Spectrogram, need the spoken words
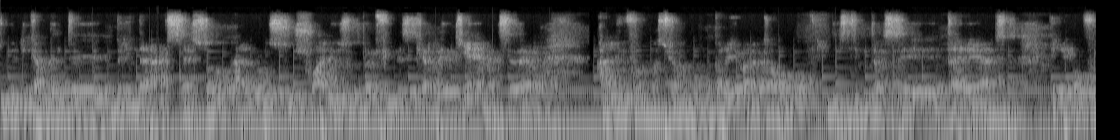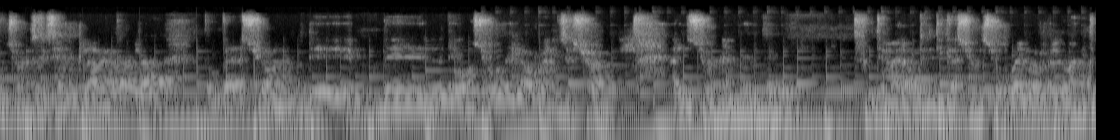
y únicamente brindar acceso a los usuarios y perfiles que requieren acceder a la información para llevar a cabo distintas eh, tareas eh, o funciones que sean clave para la operación de, del negocio o de la organización. Adicionalmente, el tema de la autenticación se vuelve relevante,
